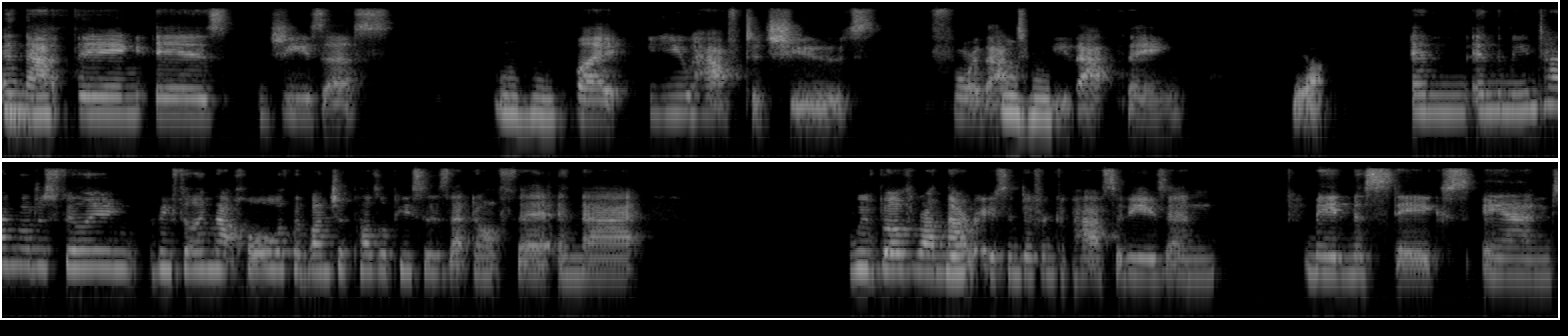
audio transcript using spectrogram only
And mm-hmm. that thing is Jesus mm-hmm. but you have to choose for that mm-hmm. to be that thing yeah and in the meantime we'll just feeling be filling that hole with a bunch of puzzle pieces that don't fit and that we've both run that race in different capacities and made mistakes and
